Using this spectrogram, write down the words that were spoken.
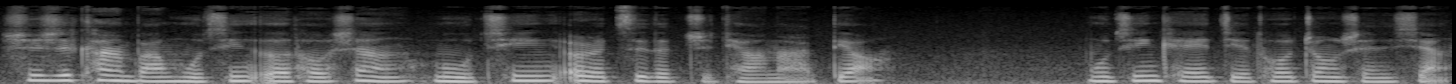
试试看把母亲额头上“母亲”二字的纸条拿掉，母亲可以解脱众生相。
